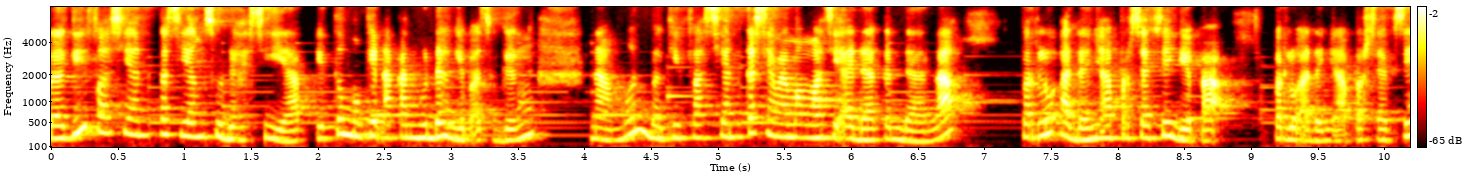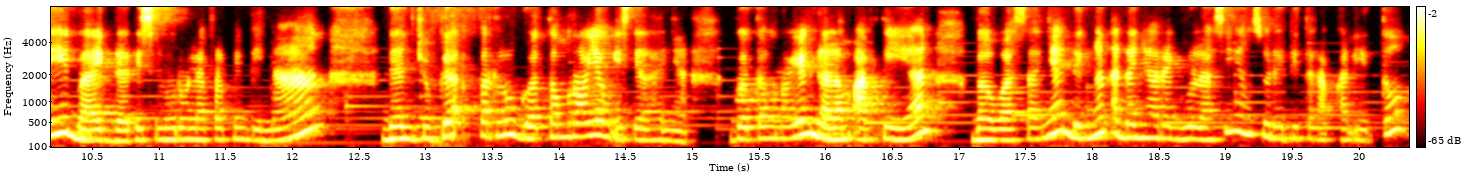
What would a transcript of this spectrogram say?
bagi kes yang sudah siap itu mungkin akan mudah G Pak Sugeng. Namun bagi kes yang memang masih ada kendala perlu adanya persepsi dia Pak perlu adanya persepsi baik dari seluruh level pimpinan dan juga perlu gotong royong istilahnya. Gotong royong dalam artian bahwasanya dengan adanya regulasi yang sudah diterapkan itu,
